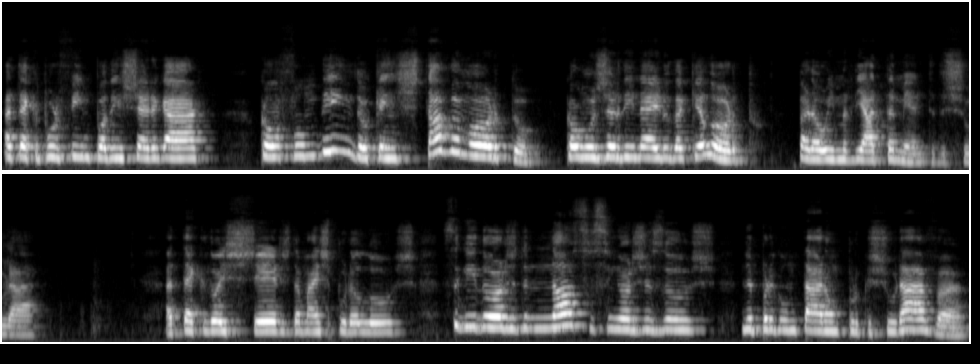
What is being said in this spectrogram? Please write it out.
até que por fim pôde enxergar, confundindo quem estava morto com o jardineiro daquele horto parou imediatamente de chorar. Até que dois seres da mais pura luz, seguidores de Nosso Senhor Jesus, lhe perguntaram por que chorava.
